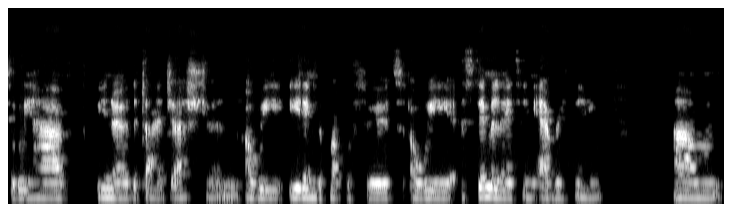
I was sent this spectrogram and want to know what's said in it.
do we have, you know, the digestion. Are we eating the proper foods? Are we assimilating everything? Um,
